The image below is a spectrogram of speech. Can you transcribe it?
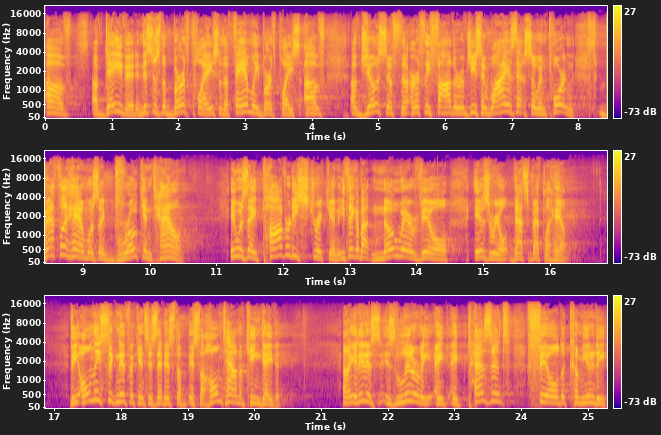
of, of David. And this is the birthplace or the family birthplace of, of Joseph, the earthly father of Jesus. And why is that so important? Bethlehem was a broken town. It was a poverty stricken, you think about Nowhereville, Israel, that's Bethlehem. The only significance is that it's the, it's the hometown of King David. And it is, is literally a, a peasant filled community.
